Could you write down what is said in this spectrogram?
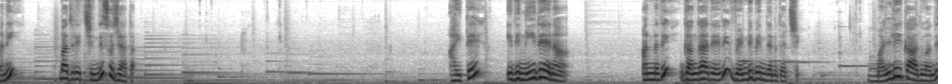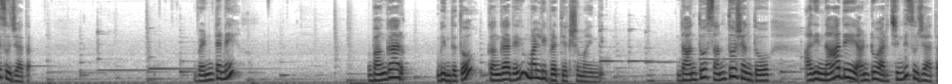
అని బదిలిచ్చింది సుజాత. అయితే ఇది నీదేనా? అన్నది గంగాదేవి వెండి బిందెను తెచ్చి మళ్ళీ కాదు అంది సుజాత. వెంటనే బంగారు బిందెతో గంగాదేవి మళ్ళీ ప్రత్యక్షమైంది. దాంతో సంతోషంతో అది నాదే అంటూ అరిచింది సుజాత.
